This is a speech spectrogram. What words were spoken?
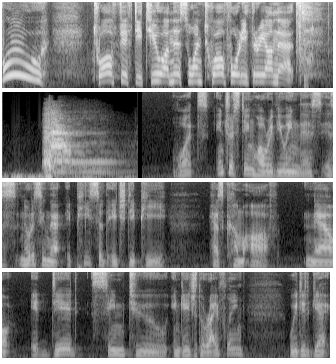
Woo! 1252 on this one, 1243 on that. What's interesting while reviewing this is noticing that a piece of the HDP has come off. Now, it did seem to engage the rifling. We did get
